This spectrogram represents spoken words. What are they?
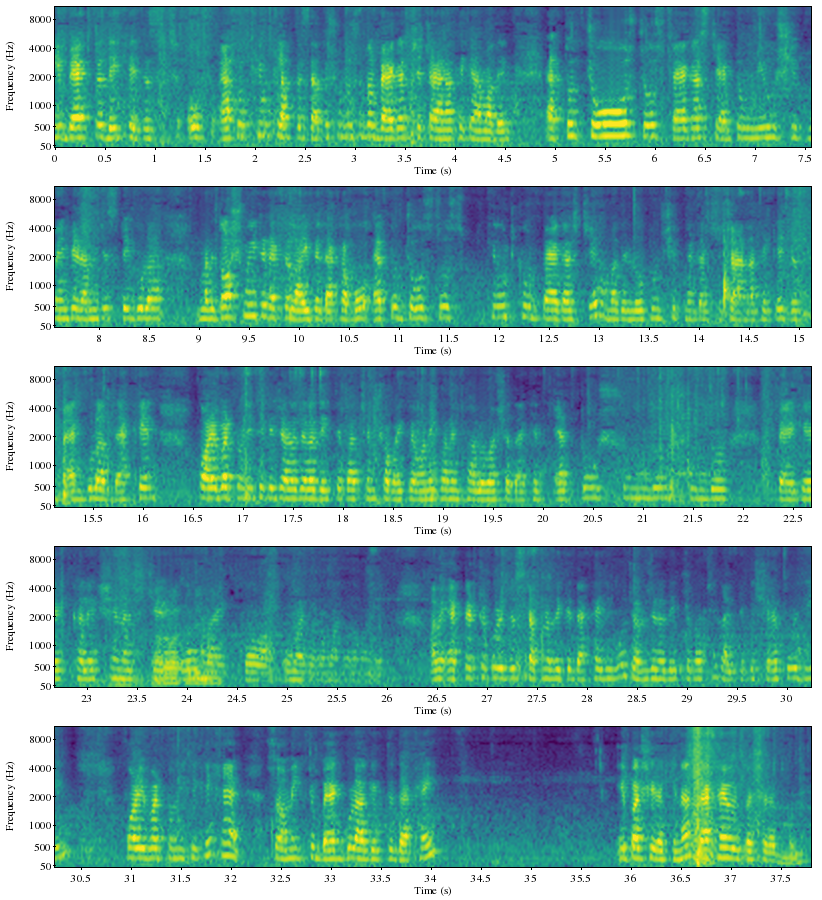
এই ব্যাগটা দেখে জাস্ট ও এত কিউট লাগতেছে এত সুন্দর সুন্দর ব্যাগ আসছে চায়না থেকে আমাদের। এত চোস চোস ব্যাগ আসছে একদম নিউ শিপমেন্টের আমি জাস্ট এগুলা মানে দশ মিনিটের একটা লাইভে দেখাবো। এত চোস চোস কিউট কিউট ব্যাগ আসছে আমাদের নতুন শিপমেন্ট আসছে চায়না থেকে। জাস্ট ব্যাগগুলো দেখেন। ফরেভার টনি থেকে যারা যারা দেখতে পাচ্ছেন সবাইকে অনেক অনেক ভালোবাসা দেখেন। এত সুন্দর সুন্দর ব্যাগের কালেকশন আসছে। ও my god oh my god oh my god আমি একটা একটা করে জাস্ট আপনাদেরকে দেখাই দিব। যারা যারা দেখতে পাচ্ছেন লাইভটাকে শেয়ার করে দিন। ফরেভার টনি থেকে হ্যাঁ? সো আমি একটু ব্যাগগুলো আগে একটু দেখাই। এ পাশে রাখি না দেখাই ওই পাশে রাখব না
